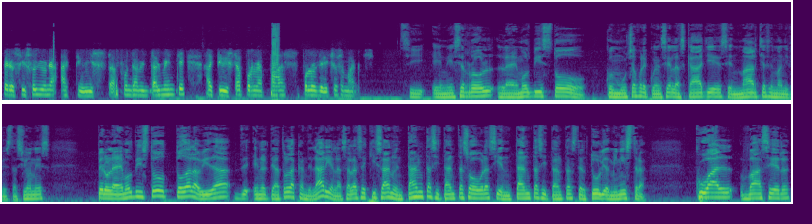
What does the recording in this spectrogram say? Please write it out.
pero sí soy una activista, fundamentalmente activista por la paz, por los derechos humanos. Sí, en ese rol la hemos visto con mucha frecuencia en las calles, en marchas, en manifestaciones, pero la hemos visto toda la vida en el Teatro La Candelaria, en las salas Xano, en tantas y tantas obras y en tantas y tantas tertulias, ministra. ¿Cuál va a ser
